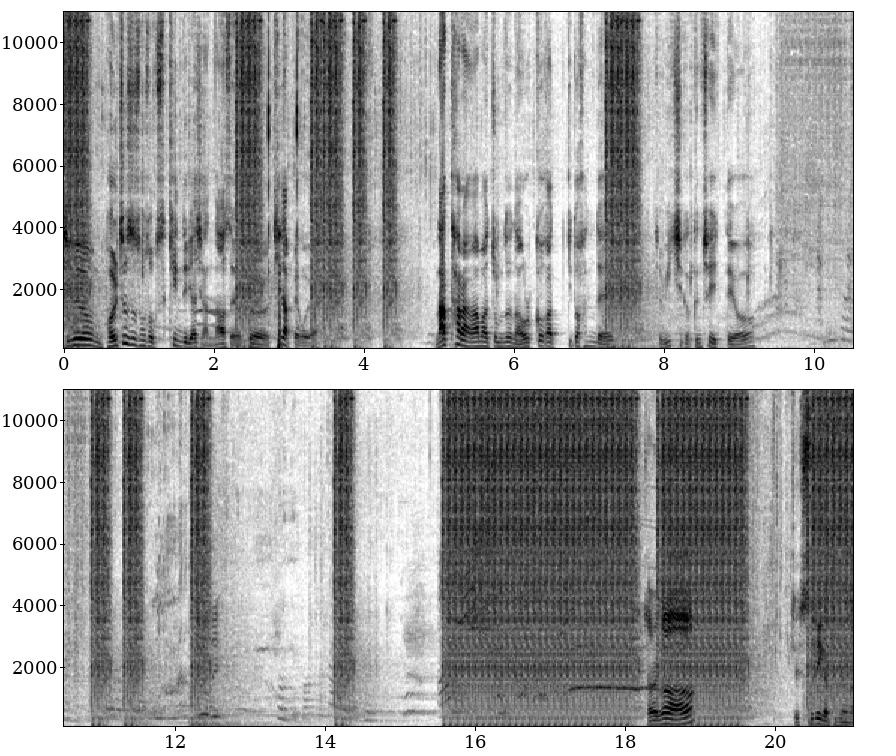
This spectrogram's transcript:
지금 벌처스 소속 스킨들이 아직 안 나왔어요. 그 티나 빼고요. 나타랑 아마 좀 더 나올 것 같기도 한데 저 위치가 근처에 있대요. 잘 가. 개 쓰레기 같은 년아.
